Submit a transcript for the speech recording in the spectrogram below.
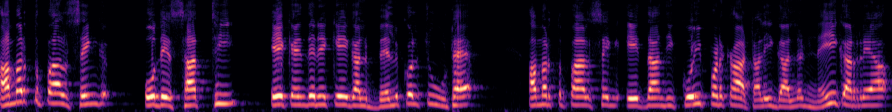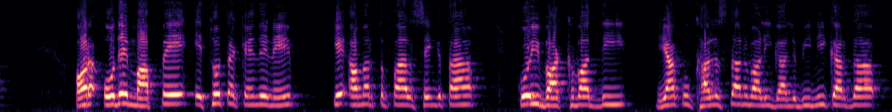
ਅਮਰਤਪਾਲ ਸਿੰਘ, ਉਹਦੇ ਸਾਥੀ ਇਹ ਕਹਿੰਦੇ ਨੇ ਕਿ ਇਹ ਗੱਲ ਬਿਲਕੁਲ ਝੂਠ ਹੈ। ਅਮਰਤਪਾਲ ਸਿੰਘ ਇਦਾਂ ਦੀ ਕੋਈ ਭੜਕਾਟ ਵਾਲੀ ਗੱਲ ਨਹੀਂ ਕਰ ਰਿਹਾ। ਔਰ ਉਹਦੇ ਮਾਪੇ ਇੱਥੋਂ ਤੱਕ ਕਹਿੰਦੇ ਨੇ ਕਿ ਅਮਰਤਪਾਲ ਸਿੰਘ ਤਾਂ ਕੋਈ ਵੱਖਵਾਦੀ ਜਾਂ ਕੋਈ ਖਾਲਿਸਤਾਨ ਵਾਲੀ ਗੱਲ ਵੀ ਨਹੀਂ ਕਰਦਾ।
